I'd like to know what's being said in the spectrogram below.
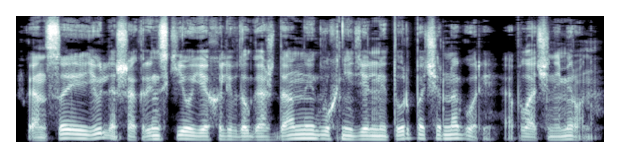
В конце июля Шакринские уехали в долгожданный двухнедельный тур по Черногории, оплаченный Мироном.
